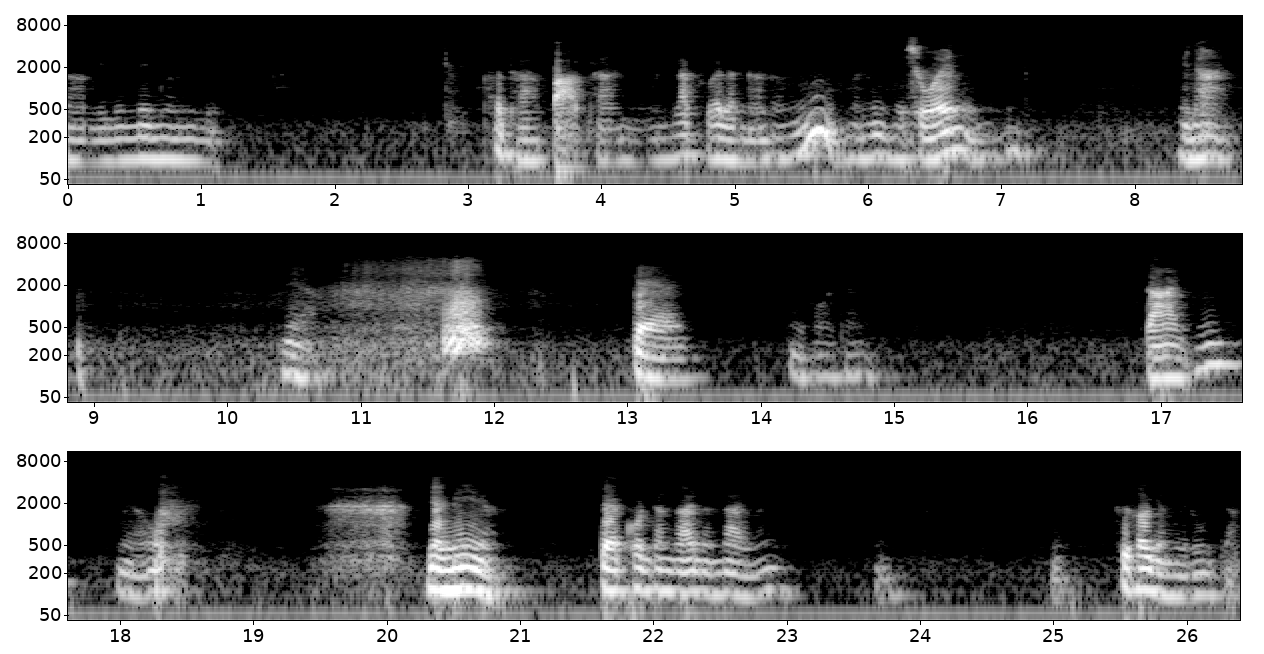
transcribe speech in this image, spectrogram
งามนี่ในเมืองนี่นี่ เขาทาปากทานี่มันรักสวยรักงามอืมมันนี่ไม่สวยไม่ได้ เนี่ย แก่ไม่พอใจ ตายไม่เอาอย่างนี้แต่คนทางกายนั้นได้ไหมคือเขายังไม่รู้จัก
